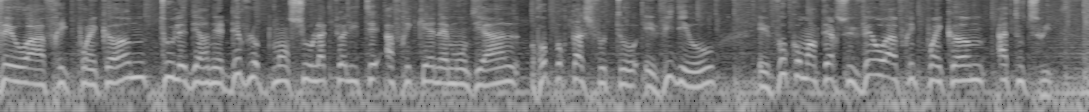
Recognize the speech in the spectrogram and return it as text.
voaafrique.com, tous les derniers développements sur l'actualité africaine et mondiale, reportages photos et vidéos, et vos commentaires sur voaafrique.com. À tout de suite.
